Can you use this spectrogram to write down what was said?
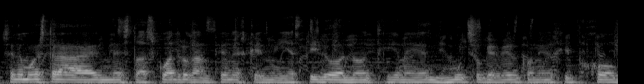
se demuestra en estas cuatro canciones que mi estilo no tiene mucho que ver con el hip hop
